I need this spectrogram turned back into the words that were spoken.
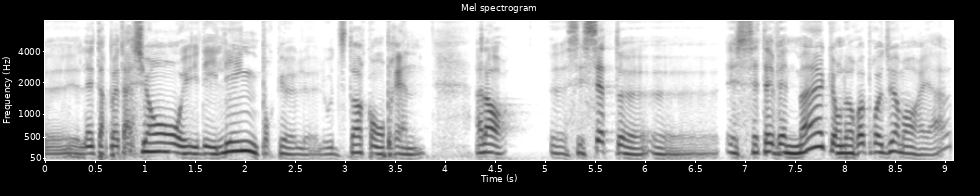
euh, l'interprétation et des lignes pour que l'auditeur comprenne. Alors, c'est euh, cet événement qu'on a reproduit à Montréal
